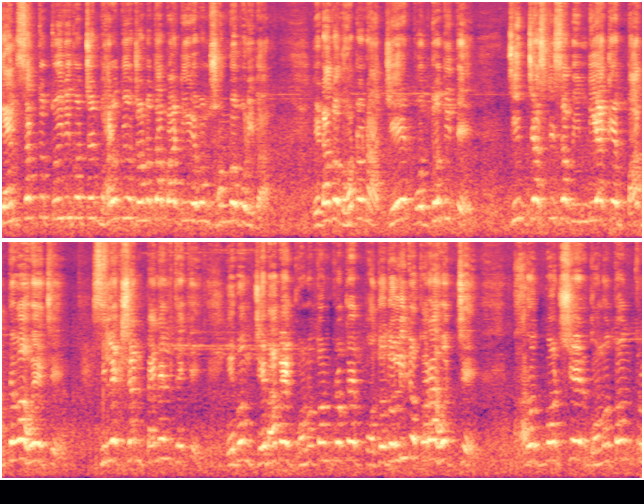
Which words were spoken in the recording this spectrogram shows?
ক্যান্সার তো তৈরি করছেন ভারতীয় জনতা পার্টি এবং সংঘ পরিবার। এটা তো ঘটনা, যে পদ্ধতিতে চিফ জাস্টিস অফ ইন্ডিয়াকে বাদ দেওয়া হয়েছে সিলেকশন প্যানেল থেকে এবং যেভাবে গণতন্ত্রকে পদদলিত করা হচ্ছে, ভারতবর্ষের গণতন্ত্র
